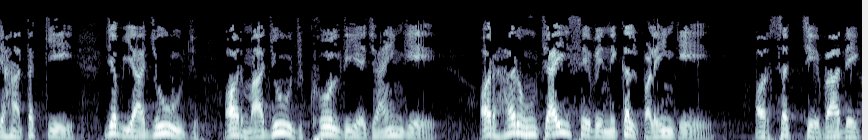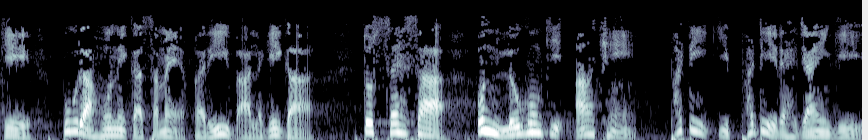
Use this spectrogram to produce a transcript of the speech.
यहाँ तक कि जब याजूज और माजूज खोल दिए जाएँगे, और हर ऊंचाई से वे निकल पड़ेंगे, और सच्चे वादे के पूरा होने का समय करीब आ लगेगा तो सहसा उन लोगों की आँखें फटी की फटी रह जाएँगी,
